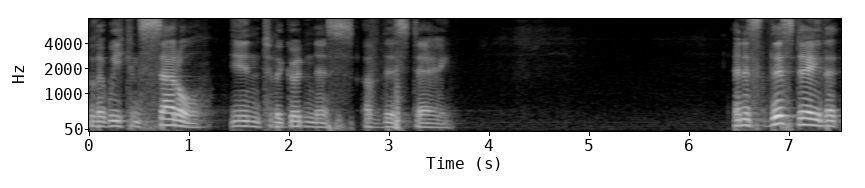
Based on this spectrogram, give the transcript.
so that we can settle into the goodness of this day. And it's this day that,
